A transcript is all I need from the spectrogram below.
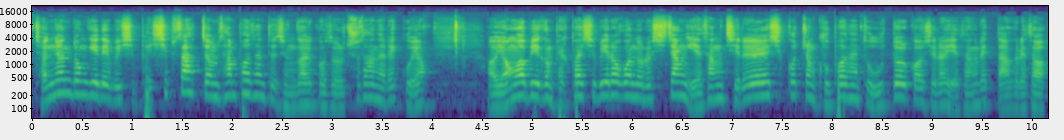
전년 동기 대비 14.3% 증가할 것으로 추산을 했고요. 어, 영업이익은 181억 원으로 시장 예상치를 19.9% 웃돌 것이라 예상을 했다. 그래서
